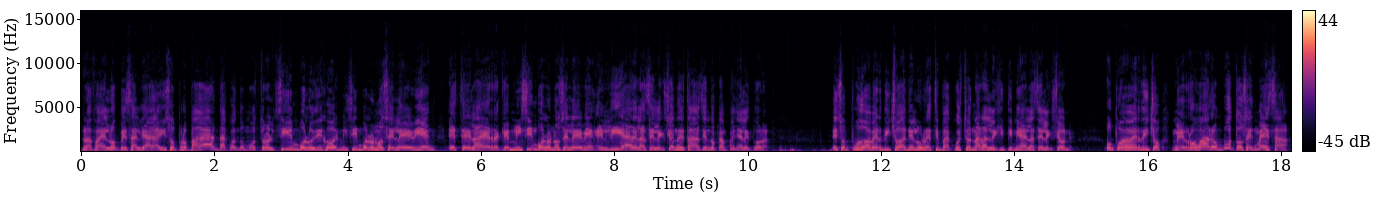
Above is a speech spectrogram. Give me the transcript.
Rafael López Aliaga hizo propaganda cuando mostró el símbolo y dijo, hoy mi símbolo no se lee bien, este de la R, que es mi símbolo, no se lee bien, el día de las elecciones estaba haciendo campaña electoral. Eso pudo haber dicho Daniel Urresti para cuestionar la legitimidad de las elecciones. O puede haber dicho, me robaron votos en mesa,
